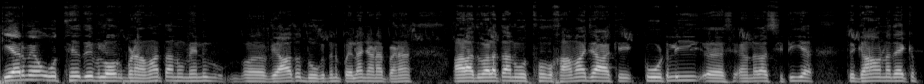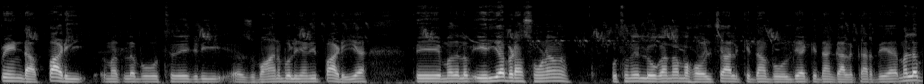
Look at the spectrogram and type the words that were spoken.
ਕਿ ਯਾਰ ਮੈਂ ਉੱਥੇ ਦੇ ਵਲੌਗ ਬਣਾਵਾਂ, ਤੁਹਾਨੂੰ ਮੈਨੂੰ ਵਿਆਹ ਤੋਂ ਦੋ ਕੁ ਦਿਨ ਪਹਿਲਾਂ ਜਾਣਾ ਪੈਣਾ। ਆਲਾ ਦੁਆਲਾ ਤੁਹਾਨੂੰ ਉੱਥੋਂ ਵਿਖਾਵਾਂ ਜਾ ਕੇ। ਕੋਟਲੀ ਉਹਨਾਂ ਦਾ ਸਿਟੀ ਹੈ ਤੇ ਗਾਂ ਉਹਨਾਂ ਦਾ ਇੱਕ ਪਿੰਡ ਆ, ਪਹਾੜੀ, ਮਤਲਬ ਉੱਥੇ ਦੇ ਜਿਹੜੀ ਜ਼ੁਬਾਨ ਬੋਲੀ ਜਾਂਦੀ, ਪਹਾੜੀ ਆ। ਤੇ ਮਤਲਬ ਏਰੀਆ ਬੜਾ ਸੋਹਣਾ ਵਾ। ਉੱਥੋਂ ਦੇ ਲੋਕਾਂ ਦਾ ਮਾਹੌਲ ਚਾਲ ਕਿਦਾਂ ਬੋਲਦੇ ਆ, ਕਿਦਾਂ ਗੱਲ ਕਰਦੇ ਆ। ਮਤਲਬ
